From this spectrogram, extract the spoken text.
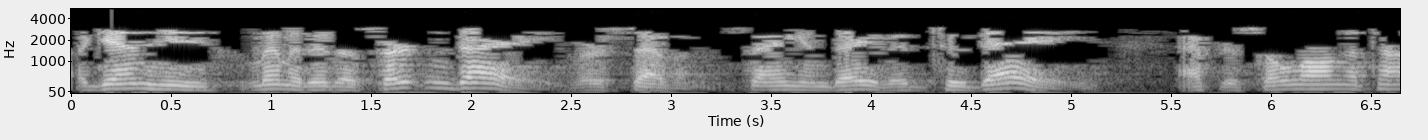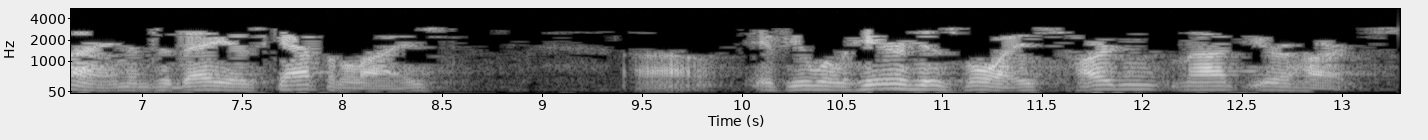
Again, he limited a certain day, verse 7, saying in David, Today, after so long a time, and today is capitalized, uh, if you will hear his voice, harden not your hearts.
